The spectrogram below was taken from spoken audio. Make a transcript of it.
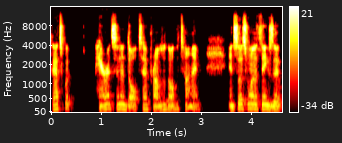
That's what parents and adults have problems with all the time, and so that's one of the things that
